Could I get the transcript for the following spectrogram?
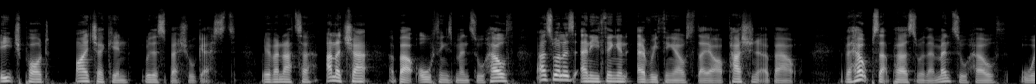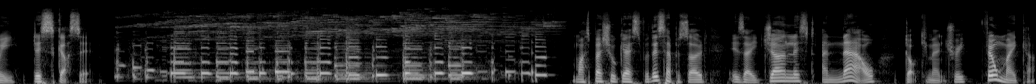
Each pod, I check in with a special guest. We have a natter and a chat about all things mental health, as well as anything and everything else they are passionate about. If it helps that person with their mental health, we discuss it. My special guest for this episode is a journalist and now documentary filmmaker.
